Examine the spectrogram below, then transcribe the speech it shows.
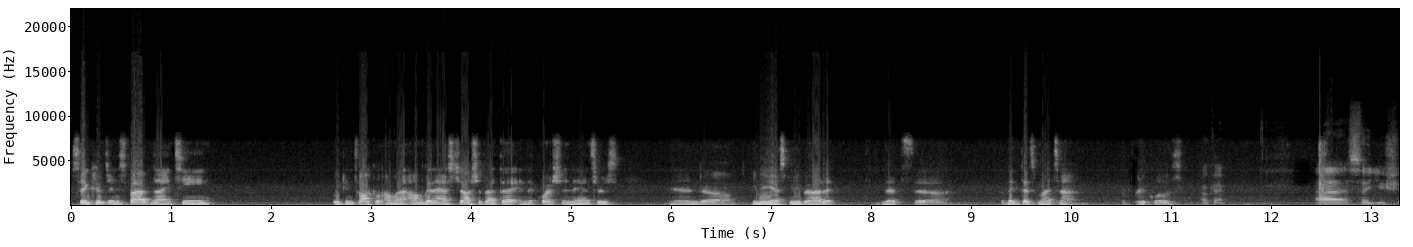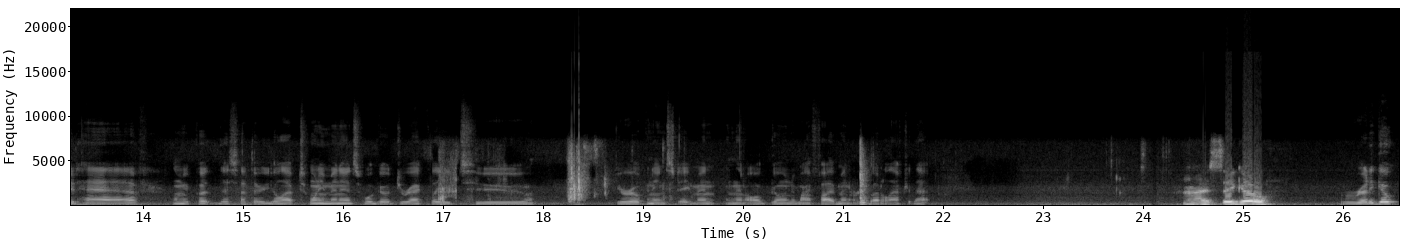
2 Corinthians 5.19, we can talk about, I'm, I'm going to ask Josh about that in the question and answers, and uh, he may ask me about it. That's, uh, I think that's my time. We're pretty close. Okay. Uh, so you should have, let me put this up there, you'll have 20 minutes. We'll go directly to your opening statement, and then I'll go into my five minute rebuttal after that. All right, say go. Ready, go.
